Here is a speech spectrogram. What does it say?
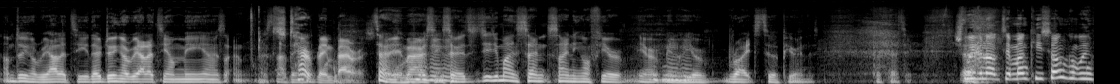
I'm doing a reality. They're doing a reality on me. And it's like, mm, it's, it's nothing. terribly embarrassing. It's terribly Yeah. embarrassing. So, mm-hmm. do you mind sign, signing off your your you know mm-hmm. your rights to appear in this? Pathetic. Should we have an Arctic Monkey song? Have we?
